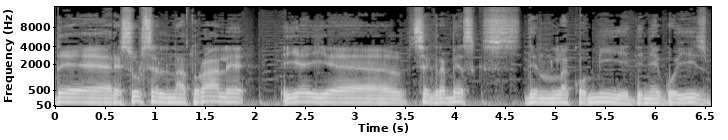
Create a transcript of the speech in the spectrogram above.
de resursele naturale, ei se grăbesc din lăcomie, din egoism,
